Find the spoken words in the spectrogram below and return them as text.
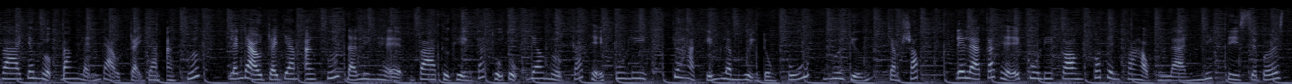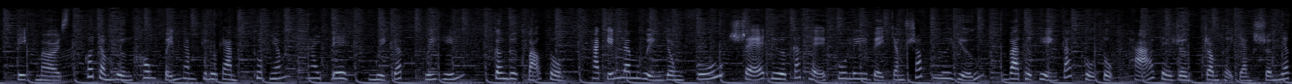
và giao nộp ban lãnh đạo trại giam An Phước. Lãnh đạo trại giam An Phước đã liên hệ và thực hiện các thủ tục giao nộp cá thể cu ly cho hạt kiểm lâm huyện Đồng Phú nuôi dưỡng, chăm sóc. Đây là cá thể cu ly con có tên khoa học là Nycticebus pygmaeus, có trọng lượng 0,5 kg, thuộc nhóm 2B, nguy cấp, quý hiếm, cần được bảo tồn. Hạt kiểm lâm huyện Đồng Phú sẽ đưa cá thể cu ly về chăm sóc nuôi dưỡng và thực hiện các thủ tục thả về rừng trong thời gian sớm nhất.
